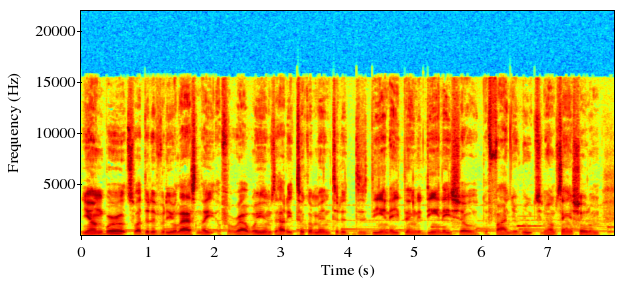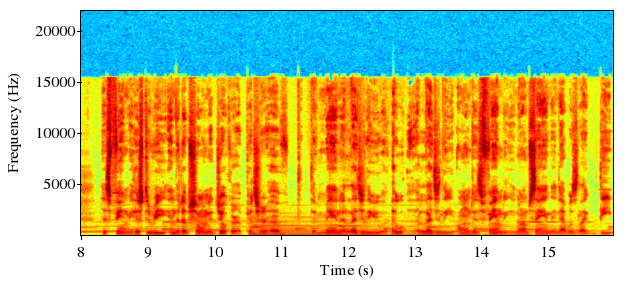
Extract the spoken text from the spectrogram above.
Young World. So I did a video last night of Pharrell Williams how they took him into the, the DNA thing, the DNA show to find your roots. You know what I'm saying? Showed him his family history. Ended up showing the Joker a picture of the man allegedly who allegedly owned his family. You know what I'm saying? And that was like deep.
